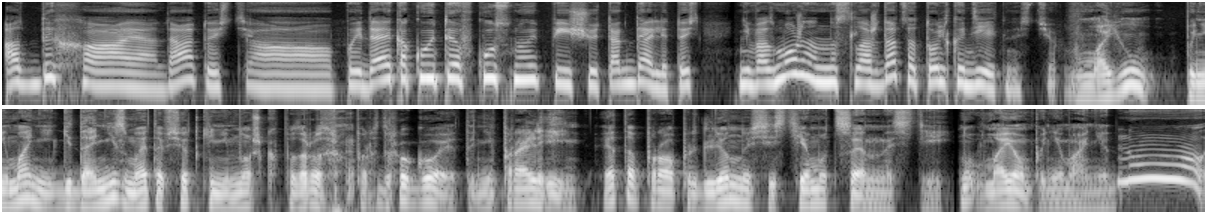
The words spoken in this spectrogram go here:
отдыхая, да, то есть а, поедая какую-то вкусную пищу и так далее. То есть невозможно наслаждаться только деятельностью. В моем понимании гедонизма это все-таки немножко про, про другое. Это не про лень. Это про определенную систему ценностей. Ну, в моем понимании. Ну,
